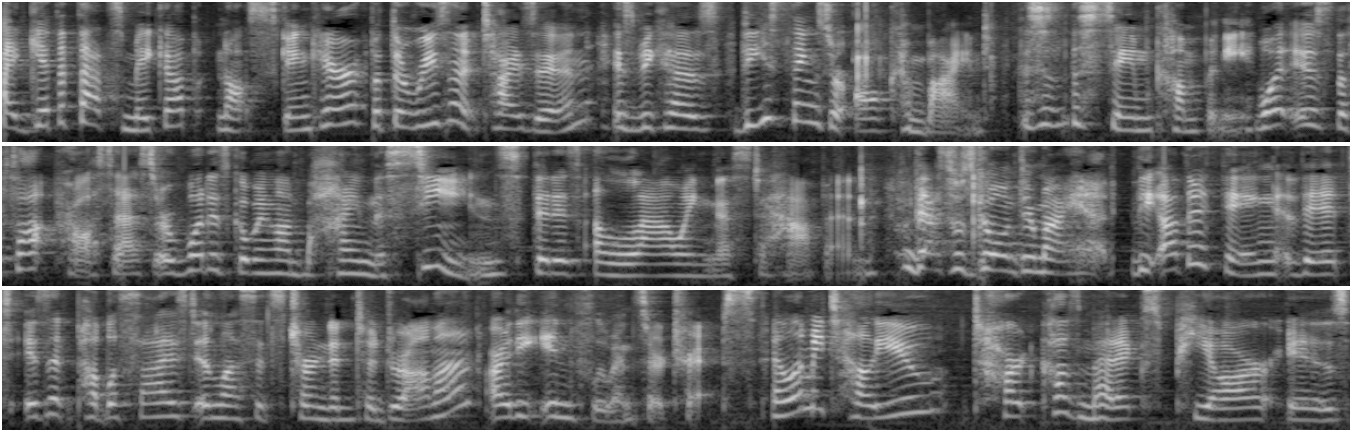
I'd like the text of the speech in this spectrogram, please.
I get that that's makeup, not skincare, but the reason it ties in is because these things are all combined. This is the same company. What is the thought process or what is going on behind the scenes that is allowing this to happen? That's what's going through my head. The other thing that isn't publicized unless it's turned into drama are the influencer trips. Now let me tell you, Tarte Cosmetics PR is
